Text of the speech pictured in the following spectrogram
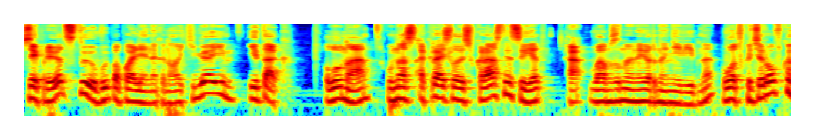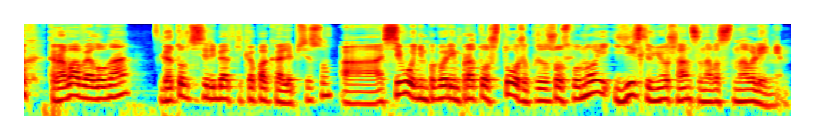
Всех приветствую, вы попали на канал Кигай. Итак, Луна у нас окрасилась в красный цвет, а вам за мной, наверное, не видно. Вот в котировках кровавая Луна, Готовьтесь, ребятки, к апокалипсису. А сегодня мы поговорим про то, что же произошло с Луной и есть ли у нее шансы на восстановление.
